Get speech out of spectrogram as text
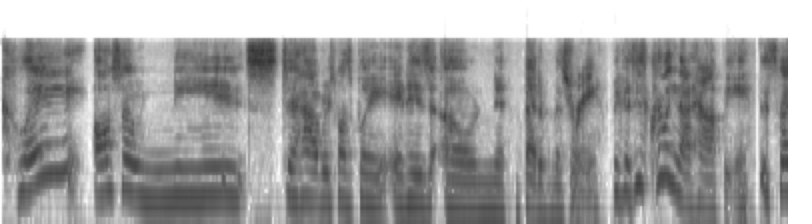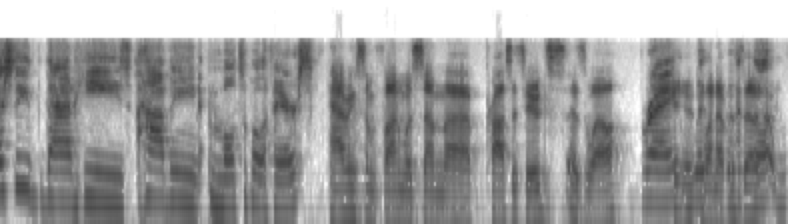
Clay also needs to have responsibility in his own bed of misery because he's clearly not happy, especially that he's having multiple affairs. Having some fun with some uh, prostitutes as well. Right. In with, one with episode. the,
